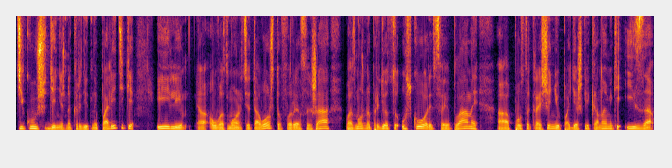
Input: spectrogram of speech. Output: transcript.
текущей денежно-кредитной политике или э, о возможности того, что ФРС США, возможно, придется ускорить свои планы э, по сокращению поддержки экономики из-за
